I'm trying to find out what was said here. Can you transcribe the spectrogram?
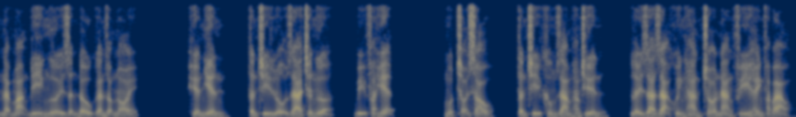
nạp mạng đi người dẫn đầu gần giọng nói. Hiển nhiên, tần chỉ lộ ra chân ngựa, bị phát hiện. Một trọi sáu, tần chỉ không dám ham chiến, lấy ra dạ khuynh hàn cho nàng phi hành pháp bảo,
